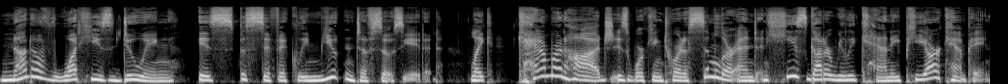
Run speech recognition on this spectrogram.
None of what he's doing is specifically mutant associated. Like Cameron Hodge is working toward a similar end and he's got a really canny PR campaign.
